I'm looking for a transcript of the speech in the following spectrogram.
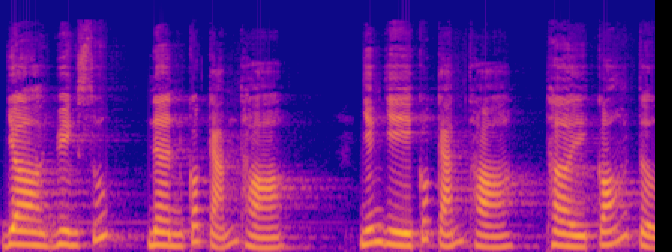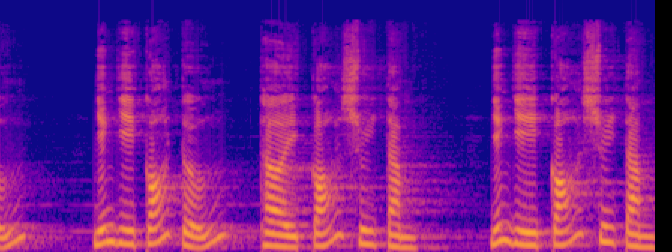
Do duyên xúc nên có cảm thọ. Những gì có cảm thọ, thời có tưởng. Những gì có tưởng, thời có suy tầm. Những gì có suy tầm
